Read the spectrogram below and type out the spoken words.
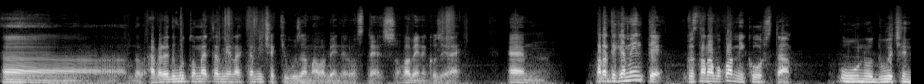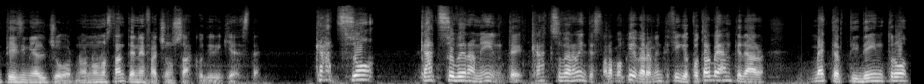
Uh, avrei dovuto mettermi la camicia chiusa, ma va bene lo stesso. Va bene così, dai. Um, praticamente questa roba qua mi costa 1-2 centesimi al giorno, nonostante ne faccia un sacco di richieste. Cazzo, Cazzo veramente, cazzo veramente, sta roba qui è veramente figa. Potrebbe anche dar, metterti dentro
